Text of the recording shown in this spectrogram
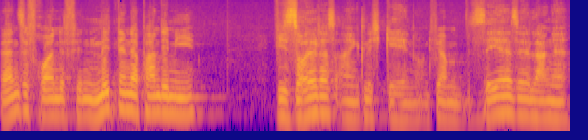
Werden sie Freunde finden? Mitten in der Pandemie? Wie soll das eigentlich gehen? Und wir haben sehr, sehr lange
